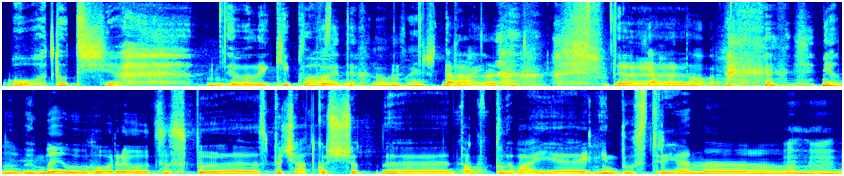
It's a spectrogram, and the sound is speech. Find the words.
О, тут ще невеликий пласт. Видихнули, знаєш, давай. Так. Я Е, готова. Ні, ну ми говорили це е, спочатку, що е, там впливає індустрія на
